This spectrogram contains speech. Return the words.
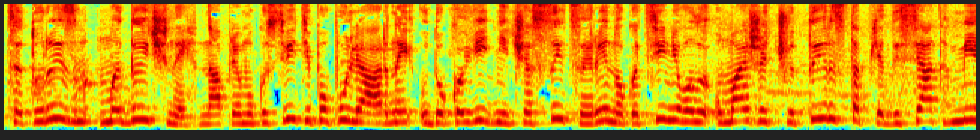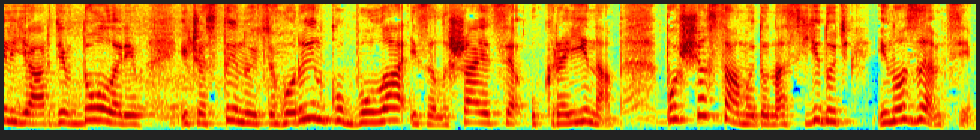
Це туризм медичний. Напрямок у світі популярний. У доковідні часи цей ринок оцінювали у майже 450 мільярдів доларів. І частиною цього ринку була і залишається Україна. По що саме до нас їдуть іноземці?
